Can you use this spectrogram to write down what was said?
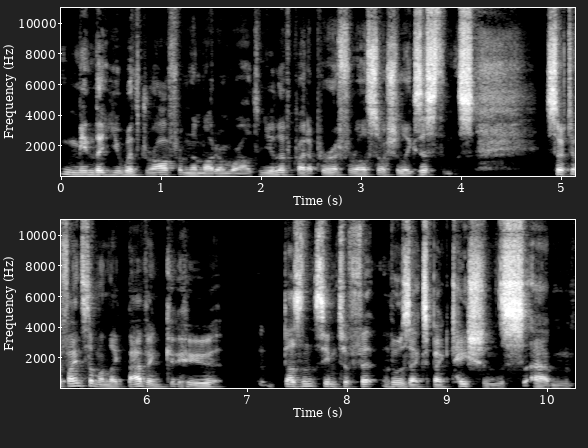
mean that you withdraw from the modern world and you live quite a peripheral social existence. So to find someone like Bavinck who doesn't seem to fit those expectations, um,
